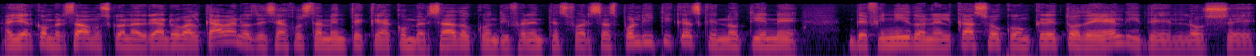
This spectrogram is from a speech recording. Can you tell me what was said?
ayer conversábamos con Adrián Rubalcaba, nos decía justamente que ha conversado con diferentes fuerzas políticas, que no tiene definido en el caso concreto de él y de los eh,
